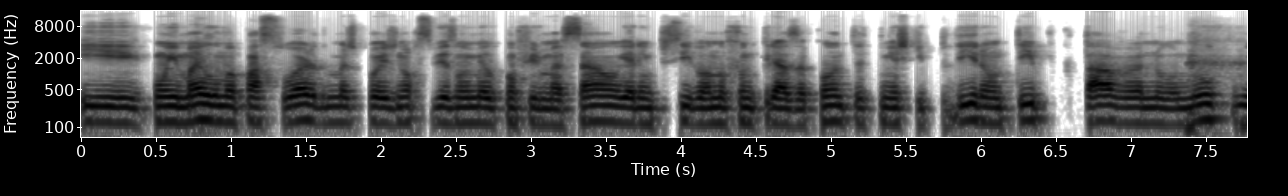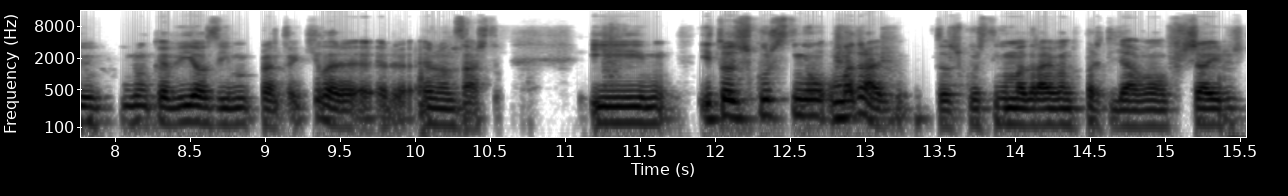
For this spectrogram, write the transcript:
e com um e-mail, uma password, mas depois não recebias um e-mail de confirmação e era impossível, no fundo, criar a conta. Tinhas que pedir a um tipo que estava no núcleo, que nunca via os e Pronto, aquilo era, era, era um desastre. E, e, todos os cursos tinham uma drive. Todos os cursos tinham uma drive onde partilhavam fecheiros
